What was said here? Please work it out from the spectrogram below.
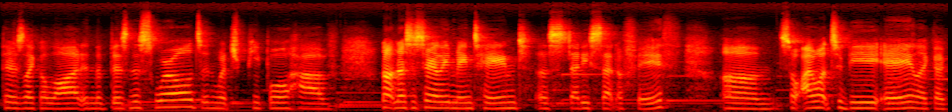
there's like a lot in the business world in which people have not necessarily maintained a steady set of faith. Um, so i want to be a like a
